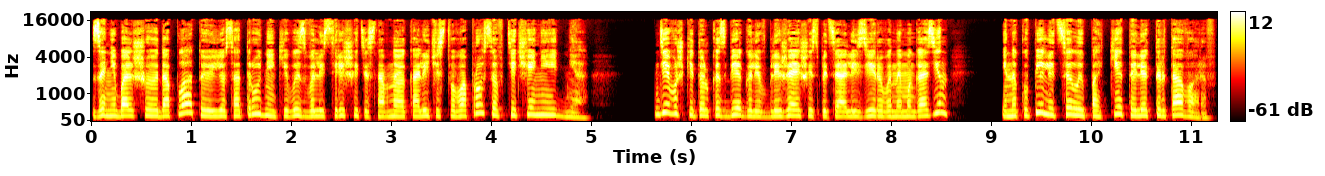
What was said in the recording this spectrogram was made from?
За небольшую доплату ее сотрудники вызвались решить основное количество вопросов в течение дня. Девушки только сбегали в ближайший специализированный магазин и накупили целый пакет электротоваров.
